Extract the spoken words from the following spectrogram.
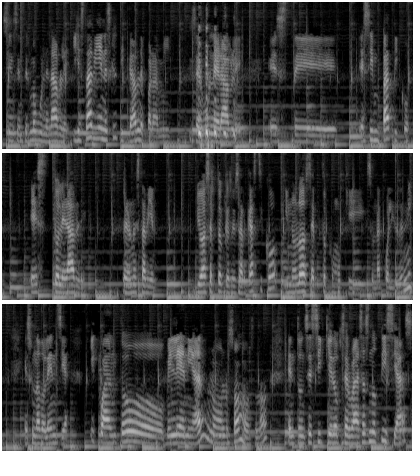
sin sentirme vulnerable. Y está bien, es criticable para mí ser vulnerable. este es simpático, es tolerable, pero no está bien. Yo acepto que soy sarcástico y no lo acepto como que es una cualidad de mí, es una dolencia. Y cuanto millennial no lo somos, ¿no? Entonces sí quiero observar esas noticias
